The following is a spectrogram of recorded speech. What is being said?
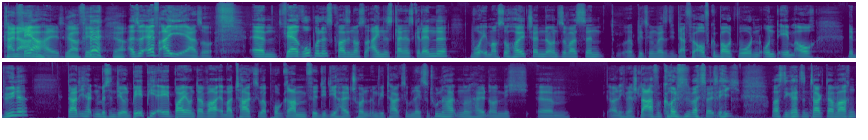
Keine Fair Ahnung. halt. Ja, fair. ja. Also F-I-E-R so. Ähm, Ferropolis, quasi noch so ein eigenes kleines Gelände, wo eben auch so Holzstände und sowas sind, beziehungsweise die dafür aufgebaut wurden und eben auch eine Bühne. Da hatte ich halt ein bisschen D&B-PA bei und da war immer tagsüber Programm für die, die halt schon irgendwie tagsüber nichts zu tun hatten und halt noch nicht ähm, auch nicht mehr schlafen konnten, was weiß ich, was die ganzen Tag da machen.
